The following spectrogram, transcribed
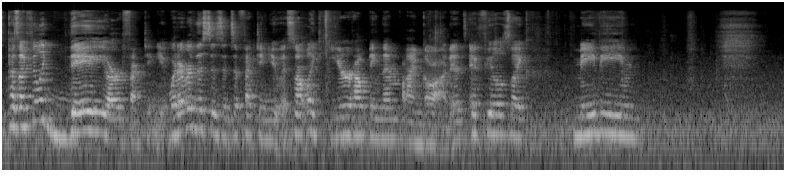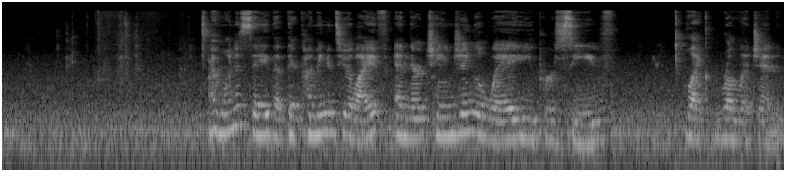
Because I feel like they are affecting you. Whatever this is, it's affecting you. It's not like you're helping them find God. It, it feels like maybe I want to say that they're coming into your life and they're changing the way you perceive like religion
